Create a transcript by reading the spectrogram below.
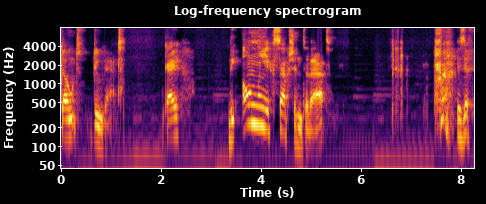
Don't do that. Okay? The only exception to that is if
